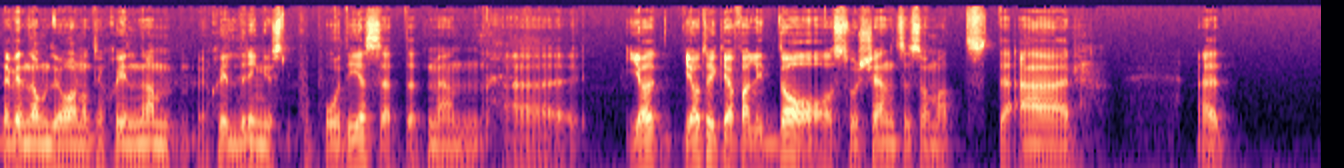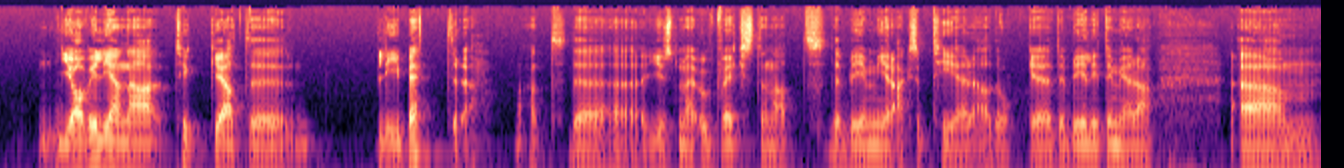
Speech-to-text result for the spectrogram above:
jag vet inte om du har någon skillnad, skildring just på, på det sättet men eh, jag, jag tycker i alla fall idag så känns det som att det är eh, Jag vill gärna tycka att det blir bättre. Att det, just med uppväxten att det blir mer accepterad och eh, det blir lite mera um,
